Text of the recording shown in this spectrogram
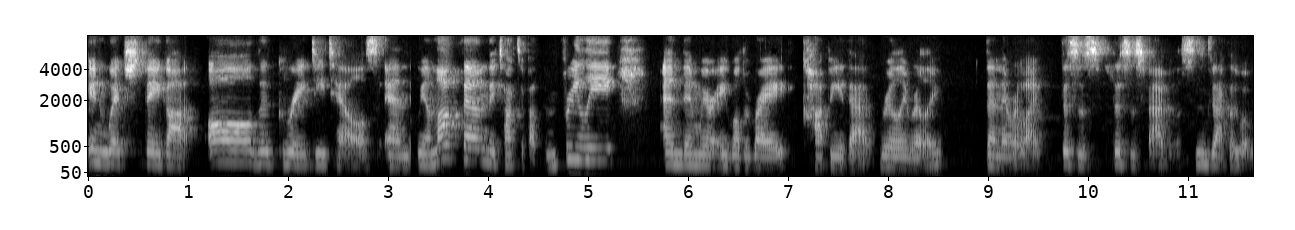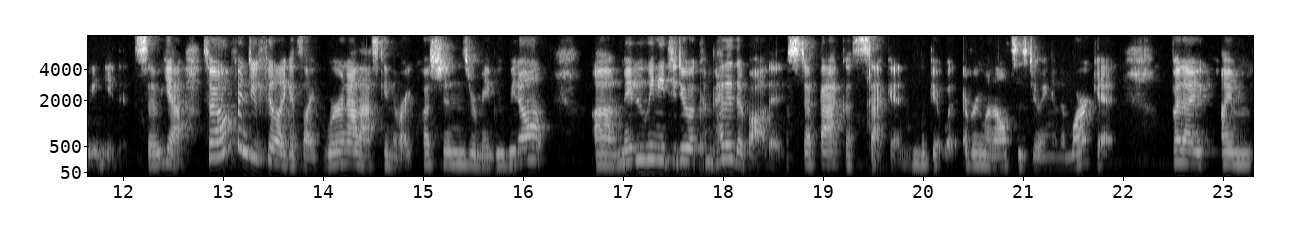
in which they got all the great details and we unlocked them, they talked about them freely, and then we were able to write copy that really, really then they were like, this is this is fabulous. This is exactly what we needed. So yeah. So I often do feel like it's like we're not asking the right questions, or maybe we don't. Um, maybe we need to do a competitive audit, step back a second, look at what everyone else is doing in the market but I, I'm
